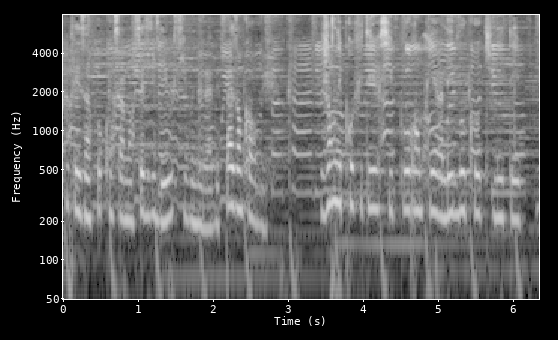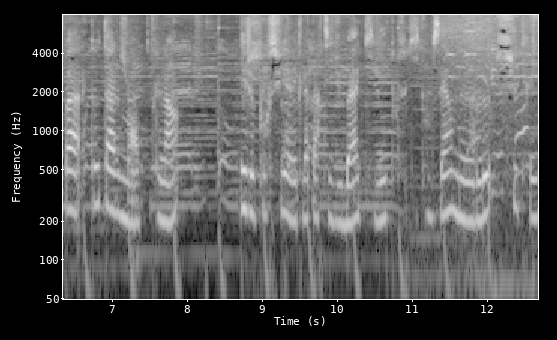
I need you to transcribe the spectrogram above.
toutes les infos concernant cette vidéo si vous ne l'avez pas encore vue. J'en ai profité aussi pour remplir les bocaux qui n'étaient pas totalement pleins. Et je poursuis avec la partie du bas qui est tout ce qui concerne le sucré.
